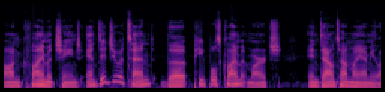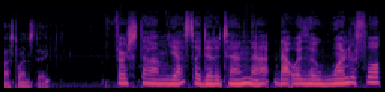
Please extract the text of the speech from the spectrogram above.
on climate change and did you attend the People's Climate March in downtown Miami last Wednesday? First, um, yes, I did attend that. That was a wonderful.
